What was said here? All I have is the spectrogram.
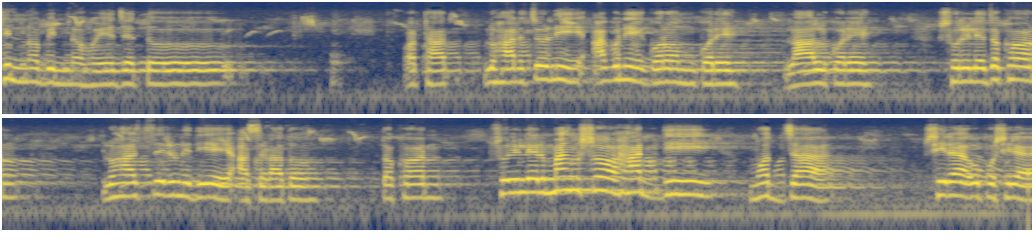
ছিন্ন ভিন্ন হয়ে যেত। অর্থাৎ লোহার চূর্ণি আগুনে গরম করে, লাল করে। শরীরে যখন লোহার চিরুনি দিয়ে আছড়াতো, তখন শরীরের মাংস, হাড্ডি মজ্জা, শিরা উপশিরা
